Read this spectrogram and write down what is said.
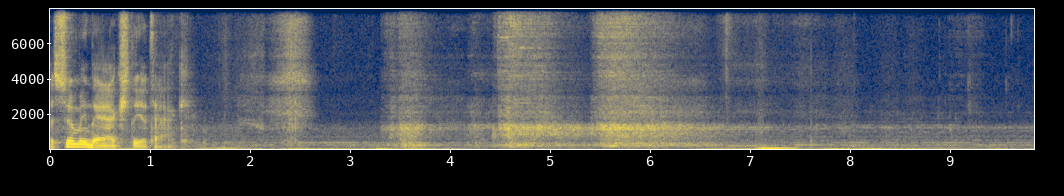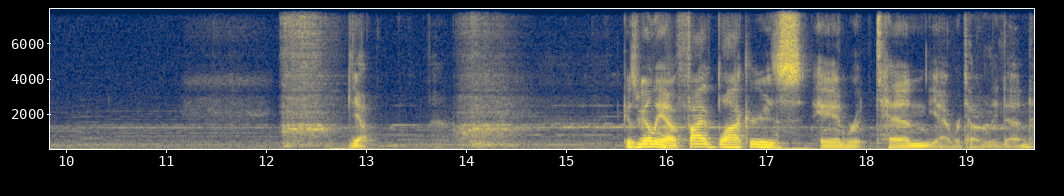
Assuming they actually attack. Because we only have five blockers and we're at 10. Yeah, we're totally dead.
